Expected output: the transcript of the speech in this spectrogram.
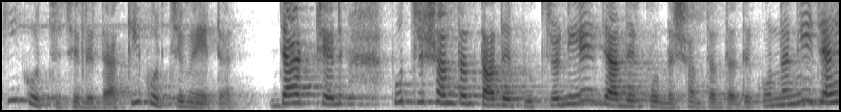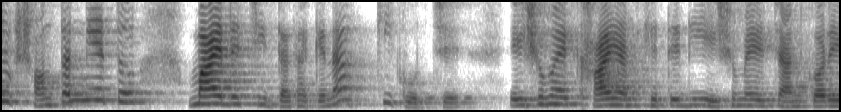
কি করছে ছেলেটা? কি করছে মেয়েটা? যার ছেলে পুত্র সন্তান তাদের পুত্র নিয়ে, যাদের কন্যা সন্তান তাদের কন্যা নিয়ে। যাই হোক, সন্তান নিয়ে তো মায়েদের চিন্তা থাকে না, কি করছে? এই সময় খায় আমি খেতে দিই এই সময় চান করে,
